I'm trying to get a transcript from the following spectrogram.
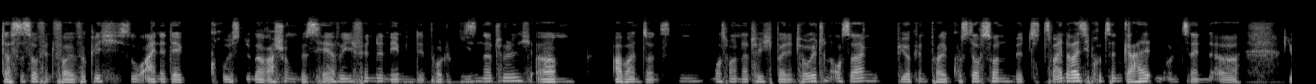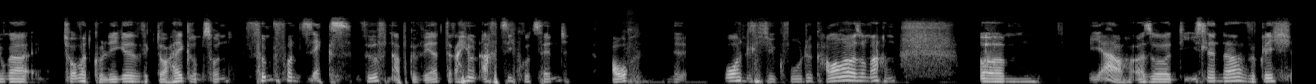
das ist auf jeden Fall wirklich so eine der größten Überraschungen bisher, wie ich finde, neben den Portugiesen natürlich. Ähm, aber ansonsten muss man natürlich bei den Torhütern auch sagen, Björken Paul Gustafsson mit 32 Prozent gehalten und sein äh, junger Torwartkollege Viktor Hallgrimsson fünf von sechs Würfen abgewehrt, 83 Prozent. Auch eine ordentliche Quote, kann man mal so machen. Ähm, ja, also die Isländer wirklich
